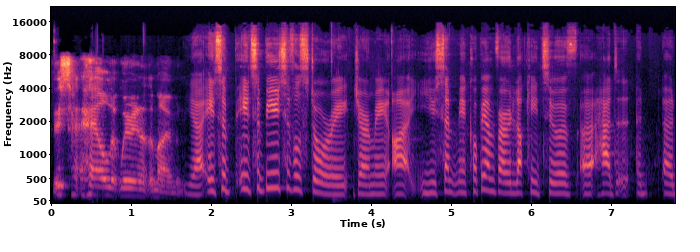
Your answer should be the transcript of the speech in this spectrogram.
this hell that we're in at the moment. Yeah, it's a it's a beautiful story, Jeremy. I, you sent me a copy. I'm very lucky to have uh, had a, a,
